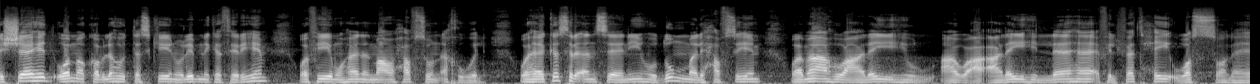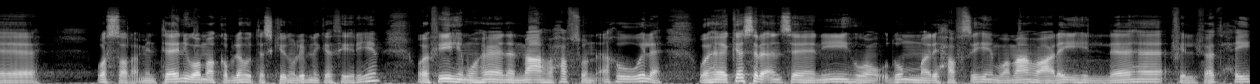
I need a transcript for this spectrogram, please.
الشاهد وما قبله التسكين لابن كثيرهم وفيه مهانا معه حفص أخول. وها كسر أنسانيه ضم لحفصهم ومعه عليه, عليه الله في الفتح والصلاة. والصلاة. من تاني وما قبله تسكين لابن كثيرهم وفيه مهانا معه حفص أخوله وها كسر أنسانيه ضم لحفصهم ومعه عليه الله في الفتح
